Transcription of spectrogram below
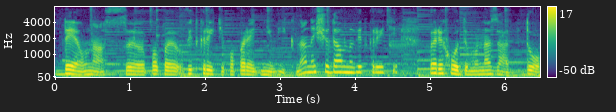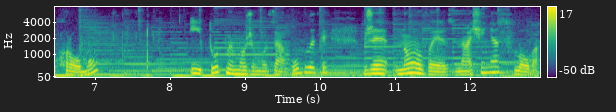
де у нас е, відкриті попередні вікна, нещодавно відкриті. Переходимо назад до хрому. І тут ми можемо загуглити вже нове значення слова.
